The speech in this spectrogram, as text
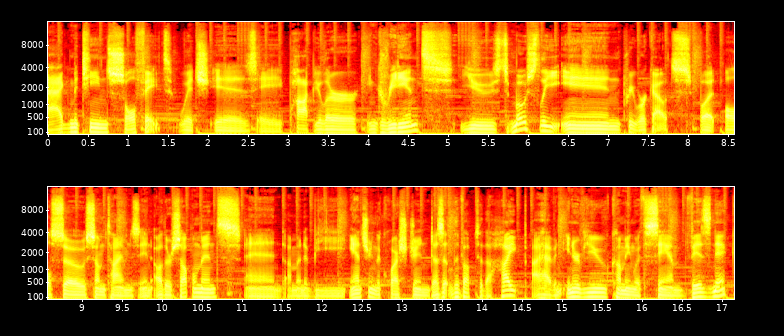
agmatine sulfate, which is a popular ingredient used mostly in pre workouts, but also sometimes in other supplements. And I'm going to be answering the question Does it live up to the hype? I have an interview coming with Sam Visnic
